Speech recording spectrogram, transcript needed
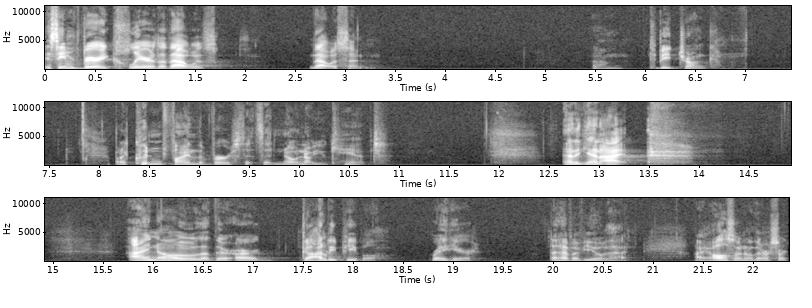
It seemed very clear that that was, that was sin, um, to be drunk. But I couldn't find the verse that said, no, no, you can't. And again, I. I know that there are godly people right here that have a view of that. I also know there are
